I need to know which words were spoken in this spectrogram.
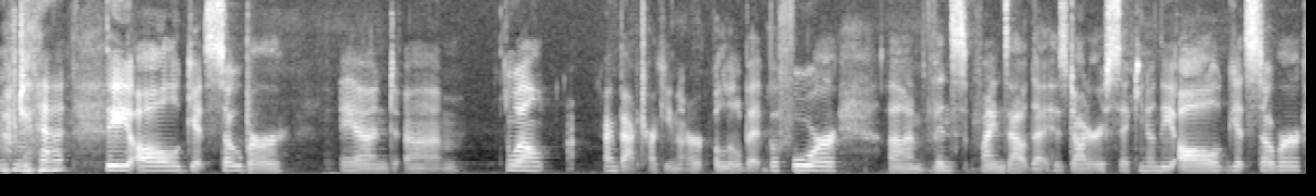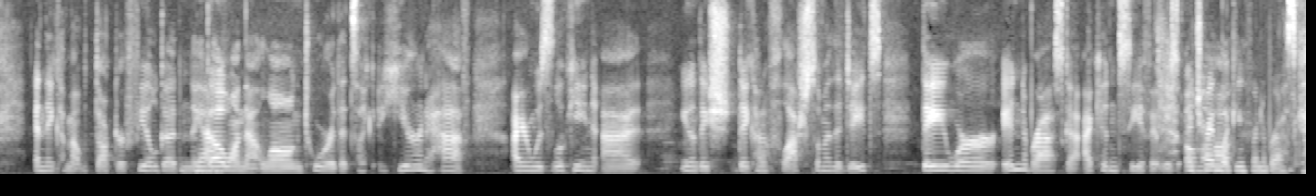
after mm-hmm. that? They all get sober and um, well i'm backtracking a, little bit. Before um, vince finds out that his daughter is sick you know they all get sober and they come out with dr feelgood and they Yeah. go on that long tour that's like a year and a half. I was looking at you know they sh- they kind of flashed some of the dates. They were in nebraska. I couldn't see if it was I tried looking for Nebraska.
